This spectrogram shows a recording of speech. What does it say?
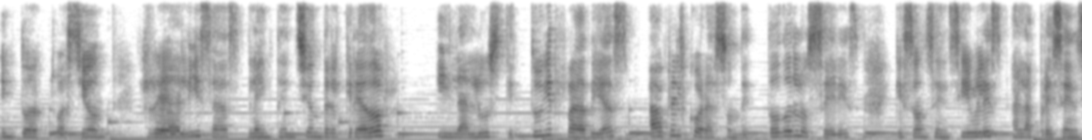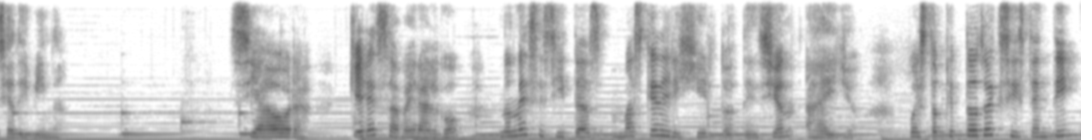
En tu actuación realizas la intención del Creador y la luz que tú irradias abre el corazón de todos los seres que son sensibles a la presencia divina. Si ahora quieres saber algo, no necesitas más que dirigir tu atención a ello, puesto que todo existe en ti,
